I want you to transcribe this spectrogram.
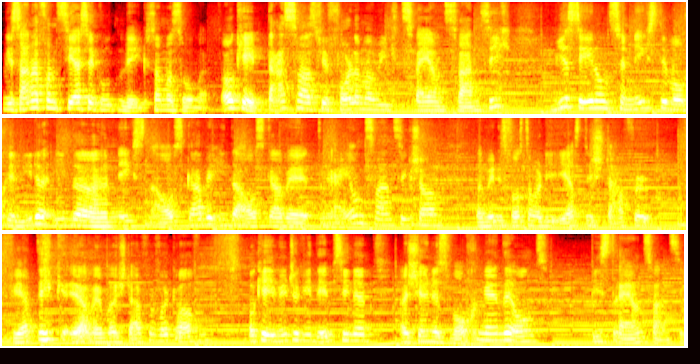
wir sind auf einem sehr, sehr guten Weg, sagen wir so mal. Okay, das war's für Vollmer Week 22. Wir sehen uns nächste Woche wieder in der nächsten Ausgabe, in der Ausgabe 23 schon. Damit ist fast einmal die erste Staffel fertig, ja, wenn wir Staffel verkaufen. Okay, ich wünsche euch in dem Sinne ein schönes Wochenende und bis 23.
